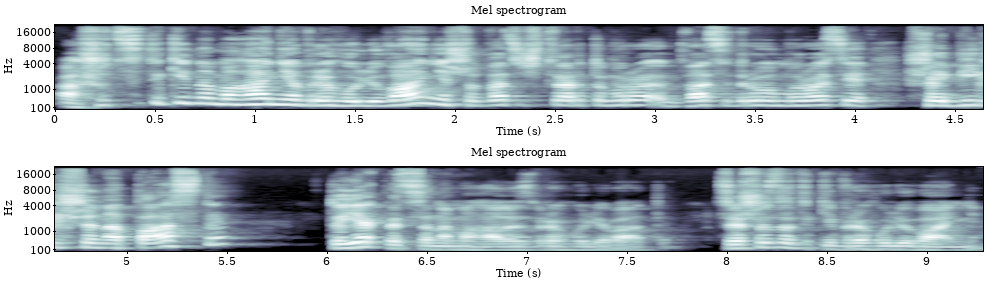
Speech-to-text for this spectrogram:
А що це такі намагання врегулювання, що в 24-му в 22-му році ще більше напасти? То як ви це намагались врегулювати? Це що за такі врегулювання?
